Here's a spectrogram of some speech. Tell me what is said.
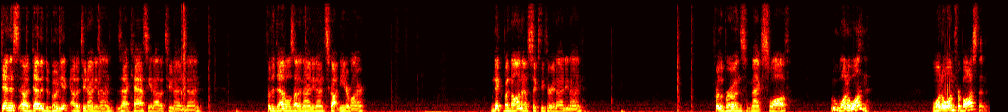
Dennis uh, Devan Dubnyk out of 299. Zach Kassian out of 299. For the Devils out of 99, Scott Niedermayer. Nick Bonino, 63.99. For the Bruins, Max Sauve. Ooh, 101. 101 for Boston.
